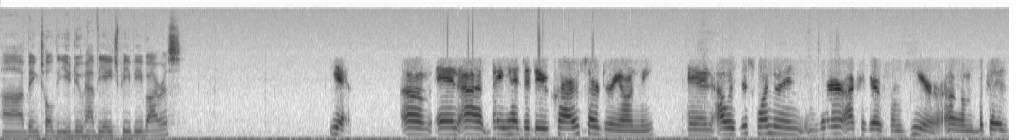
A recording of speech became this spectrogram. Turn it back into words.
uh, being told that you do have the HPV virus. Yes. Um, and uh, they had to do cryosurgery on me, and I was just wondering where I could go from here um, because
